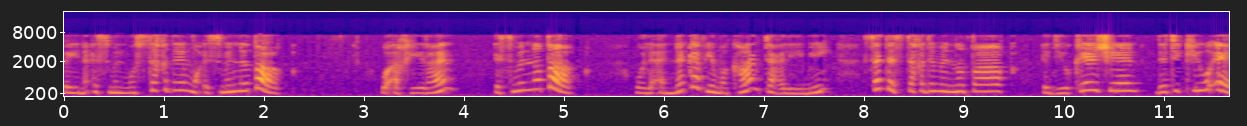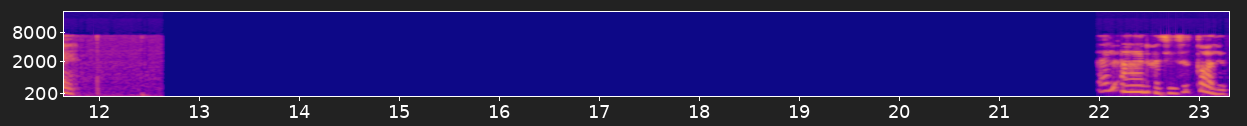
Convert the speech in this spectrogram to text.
بين اسم المستخدم واسم النطاق. وأخيرا اسم النطاق ولأنك في مكان تعليمي ستستخدم النطاق education.qa الآن عزيزي الطالب.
